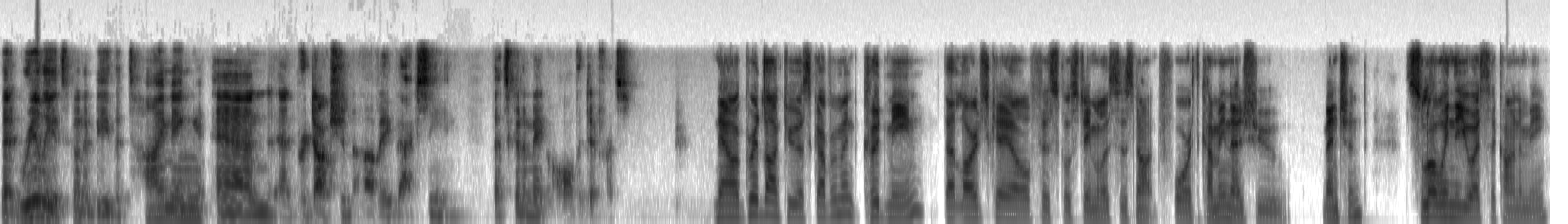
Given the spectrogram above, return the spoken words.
that really it's going to be the timing and and production of a vaccine that's going to make all the difference. Now, a gridlocked US government could mean that large scale fiscal stimulus is not forthcoming, as you mentioned, slowing the US economy.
